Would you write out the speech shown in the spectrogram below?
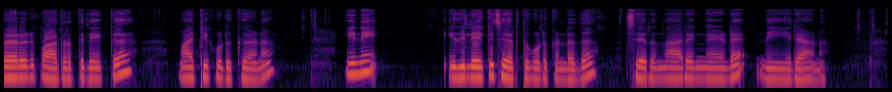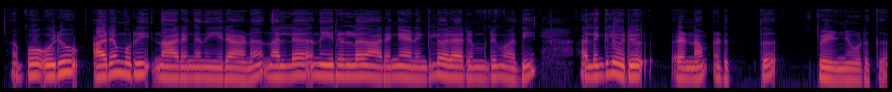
വേറൊരു പാത്രത്തിലേക്ക് മാറ്റി കൊടുക്കുകയാണ്. ഇനി ഇതിലേക്ക് ചേർത്ത് കൊടുക്കേണ്ടത് ചെറുനാരങ്ങയുടെ നീരാണ്. അപ്പോൾ ഒരു അരമുറി നാരങ്ങ നീരാണ്. നല്ല നീരുള്ള നാരങ്ങയാണെങ്കിൽ ഒരു അരമുറി മതി. അല്ലെങ്കിൽ ഒരു എണ്ണം എടുത്ത് പിഴിഞ്ഞു കൊടുക്കുക.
